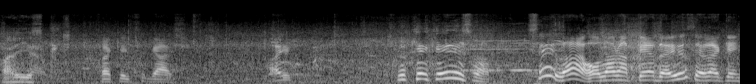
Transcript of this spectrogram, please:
para aquele fugaz. Aí, o que, que é isso, rapaz? Sei lá, rolaram uma pedra aí, sei lá quem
